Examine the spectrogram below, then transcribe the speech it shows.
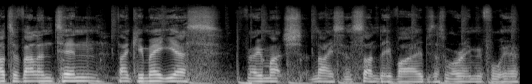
Out to Valentin. Thank you, mate. Yes, very much nice Sunday vibes. That's what we're aiming for here.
